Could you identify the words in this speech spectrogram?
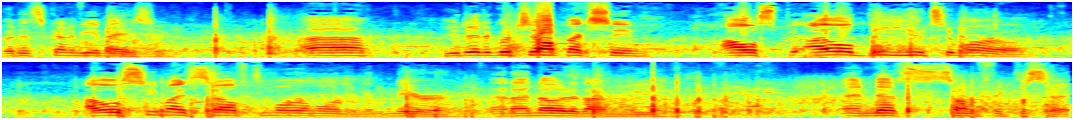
but it's going to be amazing. Uh, you did a good job, Maxime. I'll sp- I will be you tomorrow. I will see myself tomorrow morning in the mirror, and I know that I'm me. And that's something to say.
